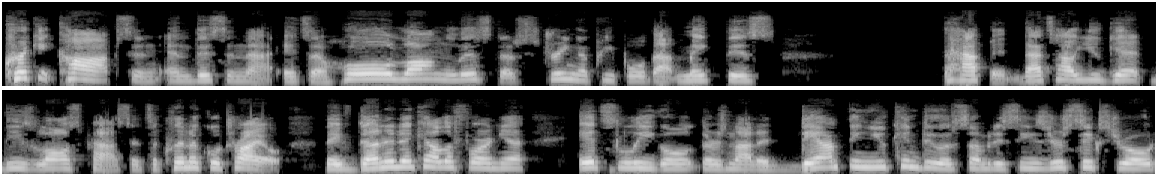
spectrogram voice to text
cricket cops and and this and that. It's a whole long list of string of people that make this happen. That's how you get these laws passed. It's a clinical trial. They've done it in California. It's legal. There's not a damn thing you can do if somebody sees your six year old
